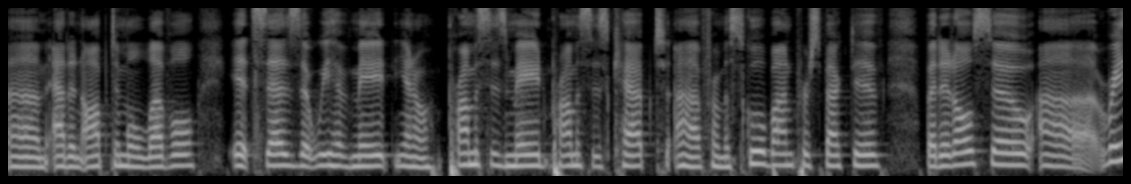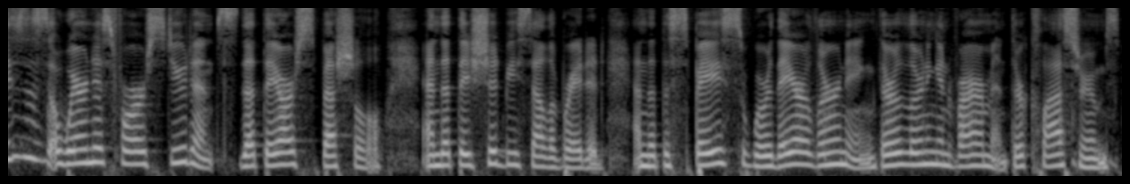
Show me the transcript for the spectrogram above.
um, at an optimal level. It says that we have made, you know, promises made, promises kept uh, from a school bond perspective, but it also uh, raises awareness for our students that they are special and that they should be celebrated and that the space where they are learning, their learning environment, their classrooms,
